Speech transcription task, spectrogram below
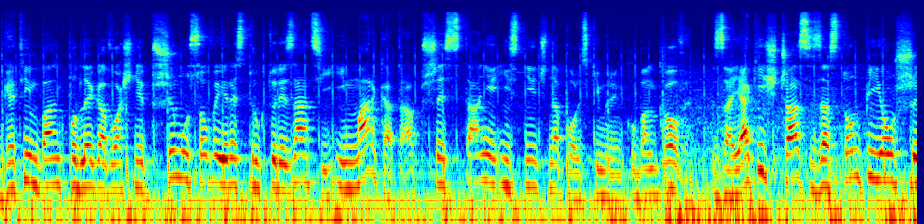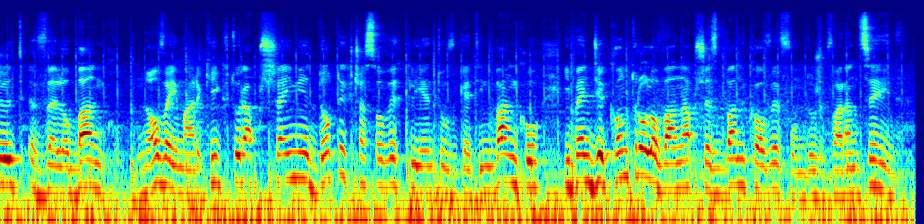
Getin Bank podlega właśnie przymusowej restrukturyzacji i marka ta przestanie istnieć na polskim rynku bankowym. Za jakiś czas zastąpi ją szyld Velobanku, nowej marki, która przejmie dotychczasowych klientów Getin Banku i będzie kontrolowana przez Bankowy Fundusz Gwarancyjny.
